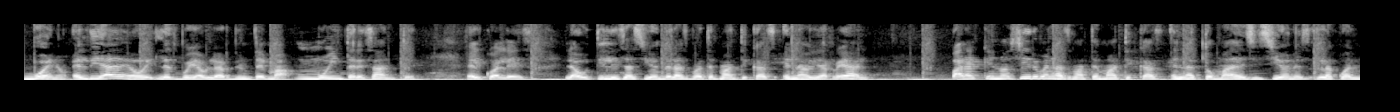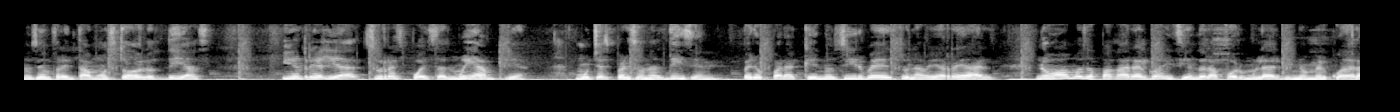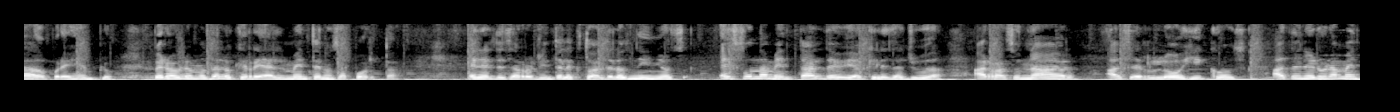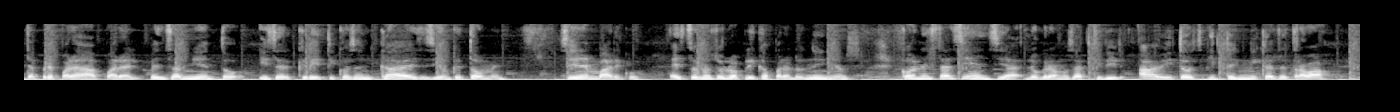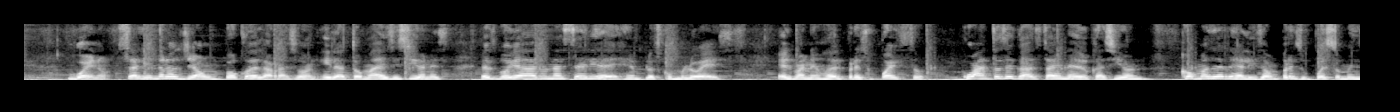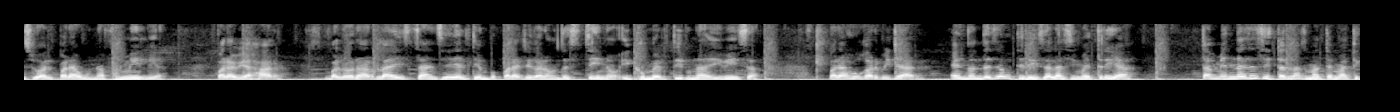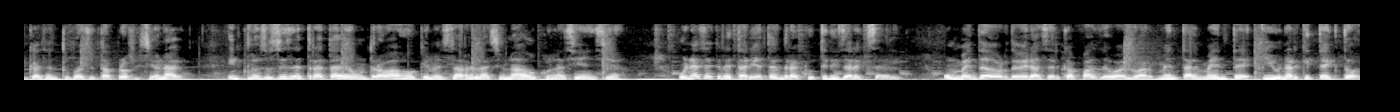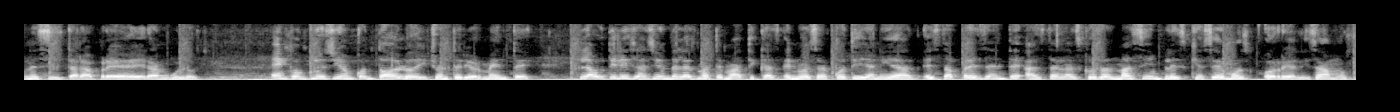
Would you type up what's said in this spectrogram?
Bueno, el día de hoy les voy a hablar de un tema muy interesante, el cual es la utilización de las matemáticas en la vida real. ¿Para qué nos sirven las matemáticas en la toma de decisiones, la cual nos enfrentamos todos los días? Y en realidad su respuesta es muy amplia. Muchas personas dicen, pero ¿para qué nos sirve esto en la vida real? No vamos a pagar algo diciendo la fórmula del binomio al cuadrado, por ejemplo, pero hablemos de lo que realmente nos aporta. En el desarrollo intelectual de los niños es fundamental debido a que les ayuda a razonar, a ser lógicos, a tener una mente preparada para el pensamiento y ser críticos en cada decisión que tomen. Sin embargo, esto no solo aplica para los niños. Con esta ciencia logramos adquirir hábitos y técnicas de trabajo. Bueno, saliéndonos ya un poco de la razón y la toma de decisiones, les voy a dar una serie de ejemplos como lo es el manejo del presupuesto, cuánto se gasta en educación, cómo se realiza un presupuesto mensual para una familia, para viajar, valorar la distancia y el tiempo para llegar a un destino y convertir una divisa, para jugar billar, en donde se utiliza la simetría. También necesitas las matemáticas en tu faceta profesional, incluso si se trata de un trabajo que no está relacionado con la ciencia. Una secretaria tendrá que utilizar Excel, un vendedor deberá ser capaz de evaluar mentalmente y un arquitecto necesitará prever ángulos. En conclusión con todo lo dicho anteriormente, la utilización de las matemáticas en nuestra cotidianidad está presente hasta en las cosas más simples que hacemos o realizamos.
